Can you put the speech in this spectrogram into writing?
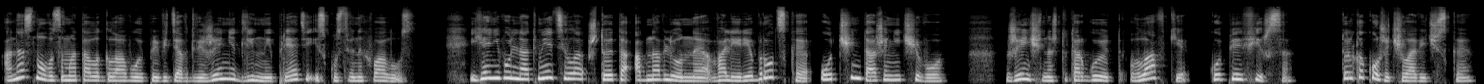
Она снова замотала головой, приведя в движение длинные пряди искусственных волос. Я невольно отметила, что эта обновленная Валерия Бродская очень даже ничего. Женщина, что торгует в лавке, копия Фирса. Только кожа человеческая,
